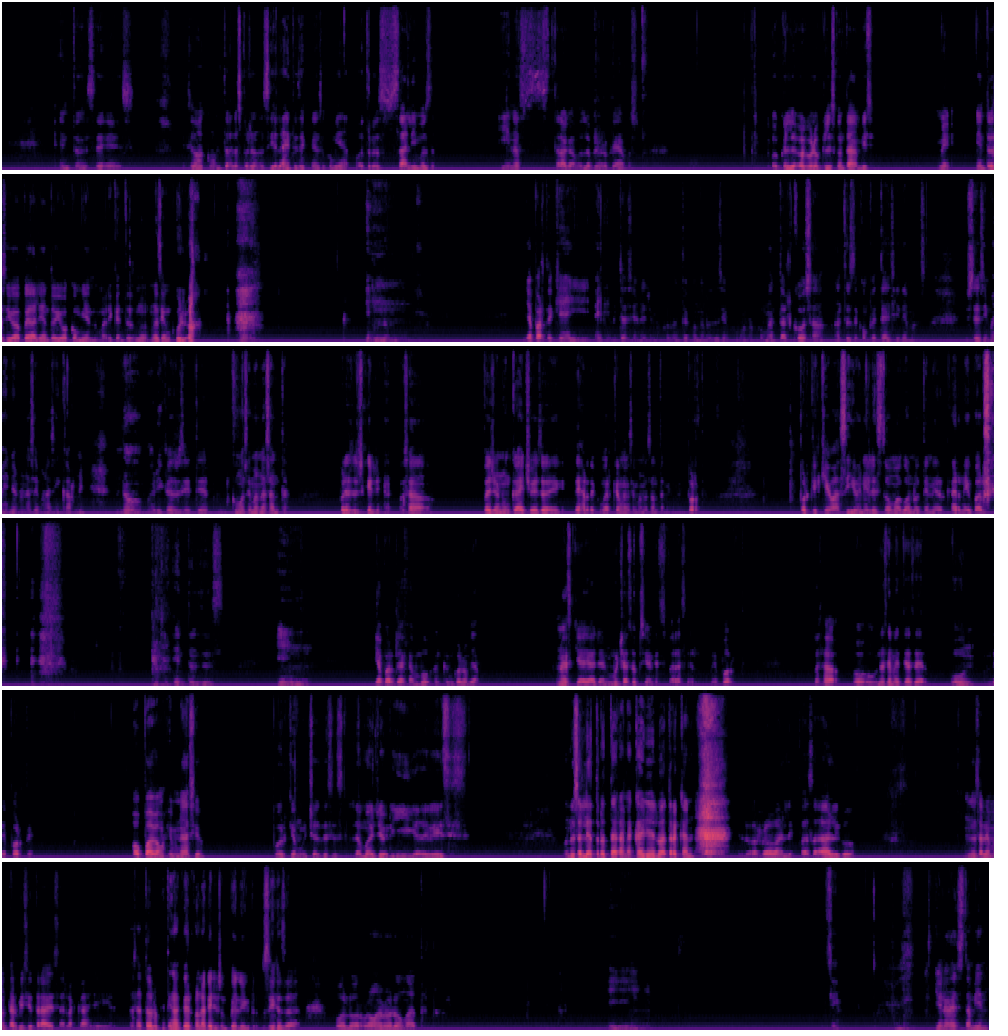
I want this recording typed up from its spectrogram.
Entonces, eso va como todas las personas. Si la gente se queda en su comida, otros salimos y nos tragamos lo primero que veamos. O, lo que les contaba en bici. mientras iba pedaleando, iba comiendo, marica. Entonces no, no hacía un culo. y, y aparte que hay, hay limitaciones. Yo me acuerdo cuando nos decían como no coman tal cosa antes de competencia y demás. ¿Ustedes se imaginan una semana sin carne? No, marica, eso es como Semana Santa. Por eso es que, o sea, pues yo nunca he hecho eso de dejar de comer carne en Semana Santa, a mí no me importa. Porque qué vacío en el estómago no tener carne, parce. Entonces, y, y aparte acá en, acá en Colombia, no es que haya muchas opciones para hacer deporte. O sea, o uno se mete a hacer un deporte o paga un gimnasio, porque muchas veces, la mayoría de veces, uno sale a trotar a la calle, lo atracan, lo roban, le pasa algo, uno sale a montar bici otra vez a la calle, o sea, todo lo que tenga que ver con la calle es un peligro, ¿sí? o sea, o lo roban o lo matan. Y... Sí. Y una vez también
